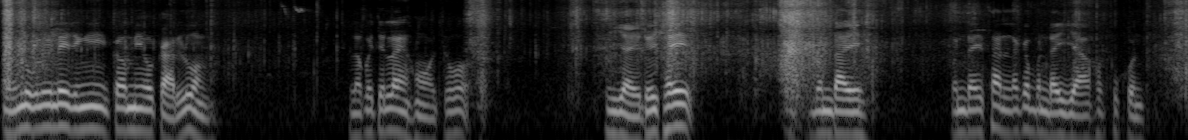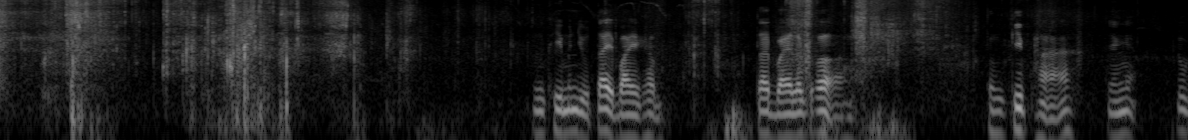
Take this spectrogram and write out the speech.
อย่างลูกเล็กๆอย่างนี้ก็มีโอกาสร่วง เราก็จะไล่ห่อเฉพาะใหญ่โดยใช้บันไดบันไดสั้นแล้วก็บันไดยาวครับทุกคน บางทีมันอยู่ใต้ใบครับ ใต้ใบแล้วก็ต้องกีบหาอย่างเงี้ย ลูก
